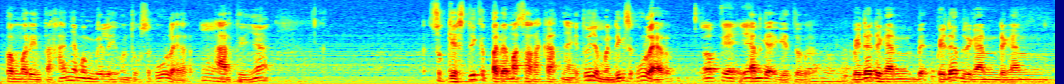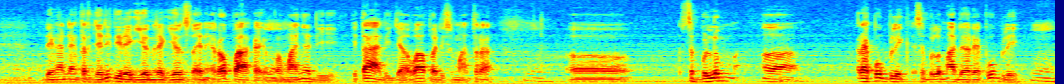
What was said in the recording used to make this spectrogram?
pemerintahannya memilih untuk sekuler Hmm. artinya sugesti kepada masyarakatnya itu ya mending sekuler oke ya kan kayak gitu beda dengan be- beda dengan dengan dengan yang terjadi di region-region selain Eropa kayak Hmm. umpamanya di kita di Jawa apa di Sumatera Hmm. Eh, sebelum eh, republik sebelum ada republik Hmm.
